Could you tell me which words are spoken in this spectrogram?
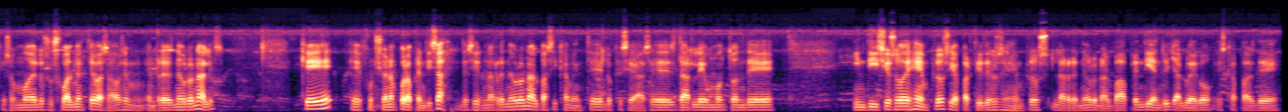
que son modelos usualmente basados en, redes neuronales que eh, funcionan por aprendizaje. Es decir, una red neuronal básicamente lo que se hace es darle un montón de indicios o de ejemplos y a partir de esos ejemplos la red neuronal va aprendiendo y ya luego es capaz de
